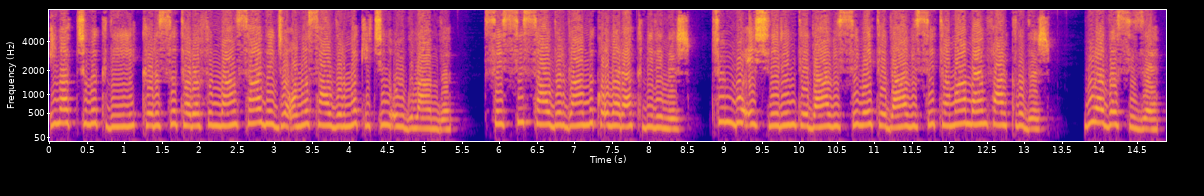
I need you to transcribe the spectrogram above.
İnatçılık değil, karısı tarafından sadece ona saldırmak için uygulandı. Sessiz saldırganlık olarak bilinir. Tüm bu eşlerin tedavisi ve tedavisi tamamen farklıdır. Burada size,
